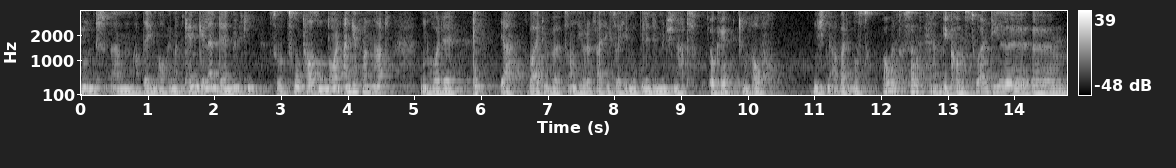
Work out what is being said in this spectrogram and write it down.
Und ähm, habe da eben auch jemanden kennengelernt, der in München so 2009 angefangen hat und heute ja, weit über 20 oder 30 solche Immobilien in München hat Okay. und auch nicht mehr arbeiten muss. Oh, interessant. Ja. Wie kommst du an diese, ähm,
